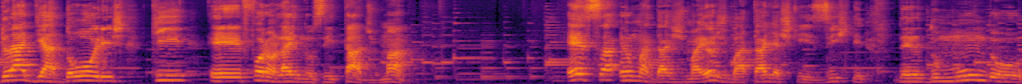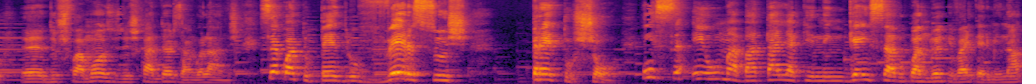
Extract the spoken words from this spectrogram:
gladiadores que eh, foram lá inusitados, mano. Essa é uma das maiores batalhas que existe de, do mundo eh, dos famosos, dos cantores angolanos. C4 Pedro versus Preto Show. Essa é uma batalha que ninguém sabe quando é que vai terminar.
